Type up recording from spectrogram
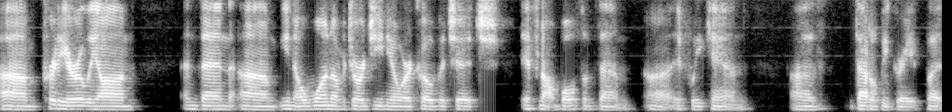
um, pretty early on, and then um, you know one of Jorginho or Kovacic, if not both of them, uh, if we can, uh, that'll be great. But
